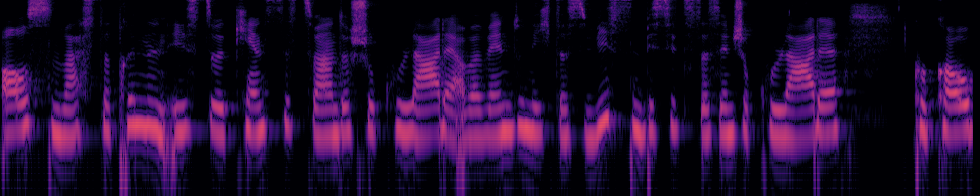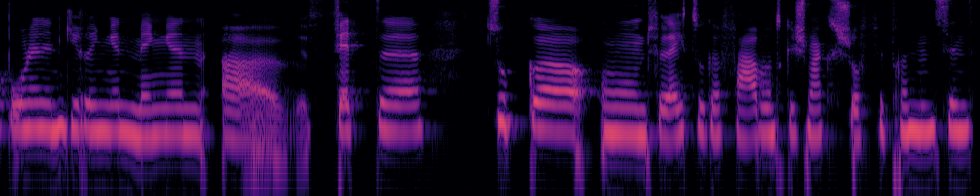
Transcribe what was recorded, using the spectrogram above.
außen, was da drinnen ist. Du erkennst es zwar an der Schokolade, aber wenn du nicht das Wissen besitzt, dass in Schokolade Kakaobohnen in geringen Mengen, äh, Fette, Zucker und vielleicht sogar Farbe- und Geschmacksstoffe drinnen sind,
